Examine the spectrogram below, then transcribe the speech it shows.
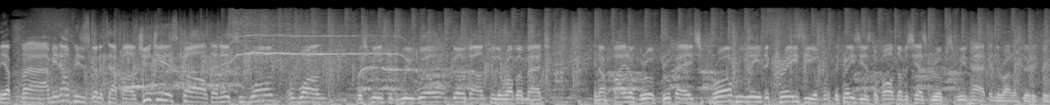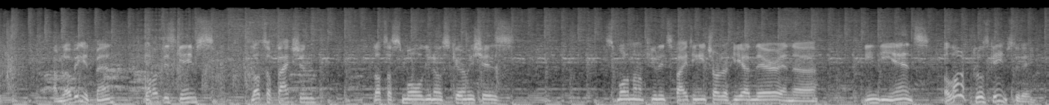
Yep, uh, I mean, Alpes is going to tap out. GG is called, and it's 1-1, which means that we will go down to the rubber match. In our final group, Group H, probably the crazy of the craziest of all WCS groups we've had in the round of 32. I'm loving it, man. All of these games, lots of action, lots of small, you know, skirmishes, small amount of units fighting each other here and there, and uh, in the end, a lot of close games today.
